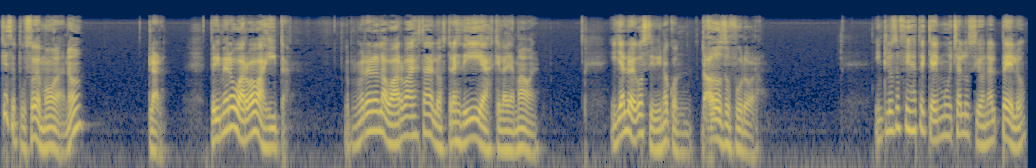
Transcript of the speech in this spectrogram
Que se puso de moda, ¿no? Claro. Primero barba bajita. Lo primero era la barba esta de los tres días que la llamaban. Y ya luego sí vino con todo su furor. Incluso fíjate que hay mucha alusión al pelo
